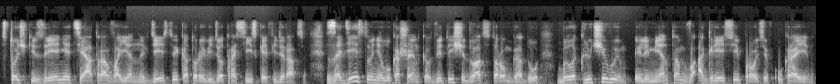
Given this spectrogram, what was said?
с точки зрения театра военных действий, который ведет Российская Федерация. Задействование Лукашенко в 2022 году было ключевым элементом в агрессии против Украины.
